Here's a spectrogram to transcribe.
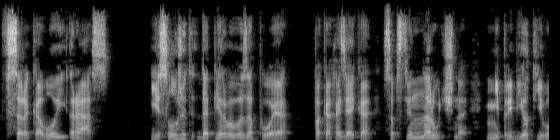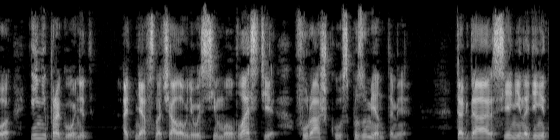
в сороковой раз, и служит до первого запоя, пока хозяйка собственноручно не прибьет его и не прогонит, отняв сначала у него символ власти, фуражку с позументами. Тогда Арсений наденет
